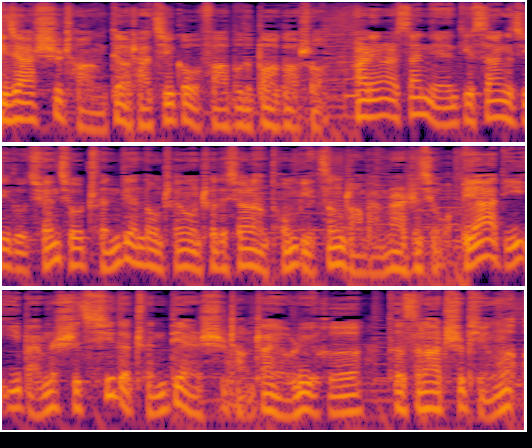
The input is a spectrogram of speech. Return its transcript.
一家市场调查机构发布的报告说，二零二三年第三个季度，全球纯电动乘用车的销量同比增长百分之二十九。比亚迪以百分之十七的纯电市场占有率和特斯拉持平了。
